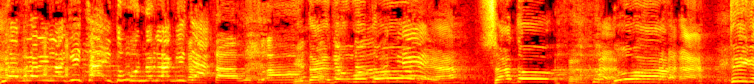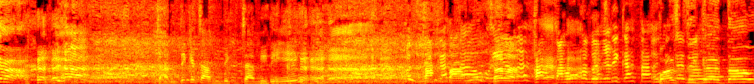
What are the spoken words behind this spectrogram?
dia berani lagi, Cak. Itu Kita hitung mundur. Oke. Satu, dua, tiga. Cantik ke cantik cantik. Kah tahu? Salah. Kah tahu katanya? Pastikah tahu. Pastikah tahu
